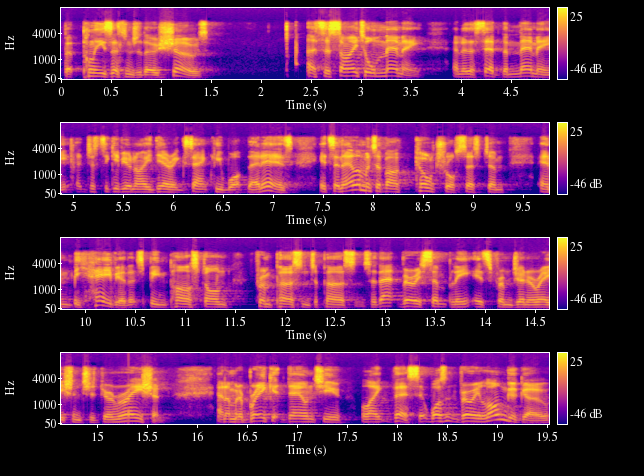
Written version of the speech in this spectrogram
but please listen to those shows a societal meme. And as I said, the meme, just to give you an idea exactly what that is, it's an element of our cultural system and behavior that's been passed on from person to person. So that very simply is from generation to generation. And I'm going to break it down to you like this. It wasn't very long ago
